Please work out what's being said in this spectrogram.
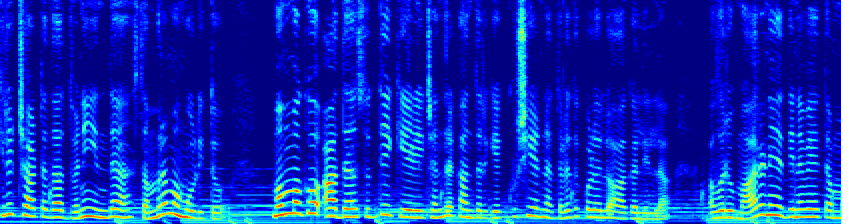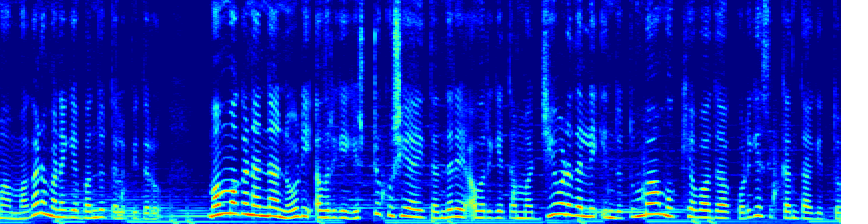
ಕಿರುಚಾಟದ ಧ್ವನಿಯಿಂದ ಸಂಭ್ರಮ ಮೂಡಿತು. ಮೊಮ್ಮಗು ಆದ ಸುದ್ದಿ ಕೇಳಿ ಚಂದ್ರಕಾಂತರಿಗೆ ಖುಷಿಯನ್ನ ತಡೆದುಕೊಳ್ಳಲು ಆಗಲಿಲ್ಲ. ಅವರು ಮಾರನೆಯ ದಿನವೇ ತಮ್ಮ ಮಗನ ಮನೆಗೆ ಬಂದು ತಲುಪಿದರು. ಮೊಮ್ಮಗನನ್ನ ನೋಡಿ ಅವರಿಗೆ ಎಷ್ಟು ಖುಷಿಯಾಯಿತೆಂದರೆ ಅವರಿಗೆ ತಮ್ಮ ಜೀವನದಲ್ಲಿ ಇಂದು ತುಂಬಾ ಮುಖ್ಯವಾದ ಕೊಡುಗೆ ಸಿಕ್ಕಂತಾಗಿತ್ತು.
